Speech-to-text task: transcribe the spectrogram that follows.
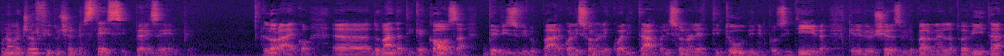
una maggior fiducia in noi stessi, per esempio. Allora ecco, eh, domandati che cosa devi sviluppare, quali sono le qualità, quali sono le attitudini positive che devi riuscire a sviluppare nella tua vita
